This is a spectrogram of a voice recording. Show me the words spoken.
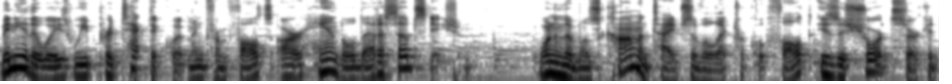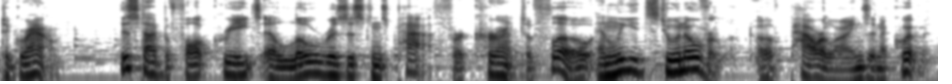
Many of the ways we protect equipment from faults are handled at a substation. One of the most common types of electrical fault is a short circuit to ground. This type of fault creates a low resistance path for current to flow and leads to an overload of power lines and equipment.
